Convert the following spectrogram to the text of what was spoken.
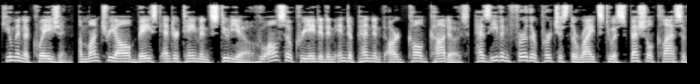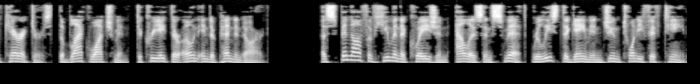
Human Equation, a Montreal-based entertainment studio who also created an independent ARG called Kados, has even further purchased the rights to a special class of characters, the Black Watchmen, to create their own independent ARG. A spin-off of Human Equation, Alice and Smith, released the game in June 2015.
